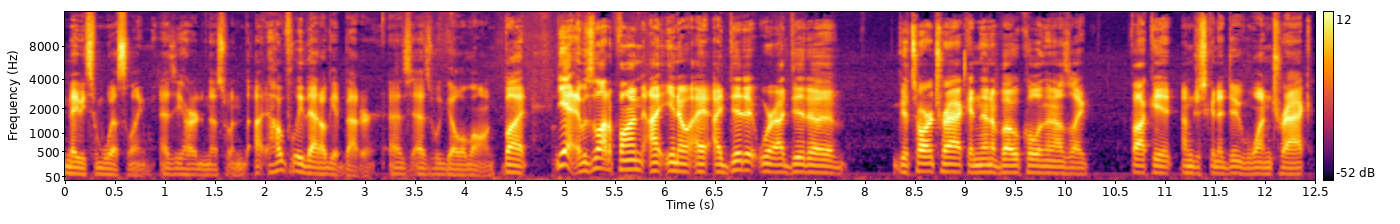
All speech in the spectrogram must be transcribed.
maybe some whistling as you heard in this one. I, hopefully that'll get better as as we go along. But yeah, it was a lot of fun. I you know I, I did it where I did a guitar track and then a vocal and then I was like, fuck it, I'm just gonna do one track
